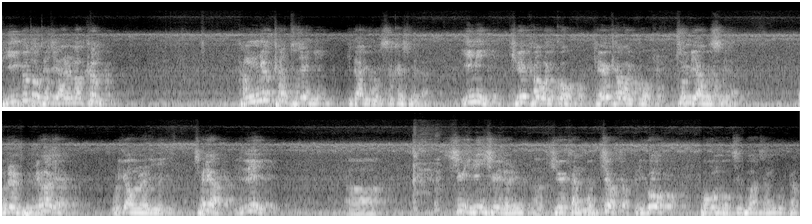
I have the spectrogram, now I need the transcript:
비교도 되지 않을 만큼 강력한 투쟁이 기다리고 있을 것입니다. 이미 기획하고 있고 계획하고 있고 준비하고 있습니다. 오늘 분명하게 우리가 오늘 이 철야 릴레이 어, 시위 1인 시위를 어, 기획한 목적 그리고 보건복지부와 전국 당-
